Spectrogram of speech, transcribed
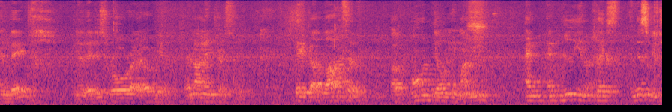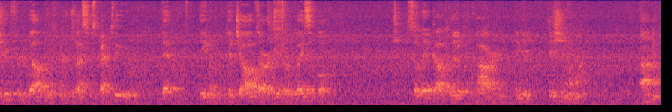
and they, you know, they just roll right over you. They're not interested. They've got lots of, of ongoing money, and, and really in a place, and this will be true for developing countries, I suspect too, that you know the jobs are irreplaceable. So they've got political power and in money. Um,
